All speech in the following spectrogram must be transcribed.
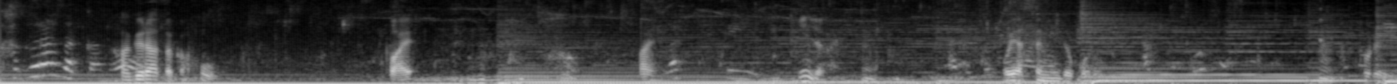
神楽坂の？神楽坂ほう映え座はい。いいいいんじゃない、うん、お休みどころ。うん取れる。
